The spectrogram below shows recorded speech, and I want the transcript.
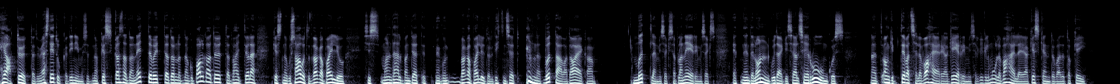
head töötajad või hästi edukad inimesed, noh, kes, kas nad on ettevõtjad, on nad nagu palgatöötajad, vahet ei ole. kes nagu saavutavad väga palju, siis ma olen tähele pannud jah, et, et nagu väga paljudele tihti on see, et nad võtavad aega mõtlemiseks ja planeerimiseks. et nendel on kuidagi seal see ruum, kus nad ongi, teevad selle vahereageerimisel kõigele muule vahele ja keskenduvad, et okei okay,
